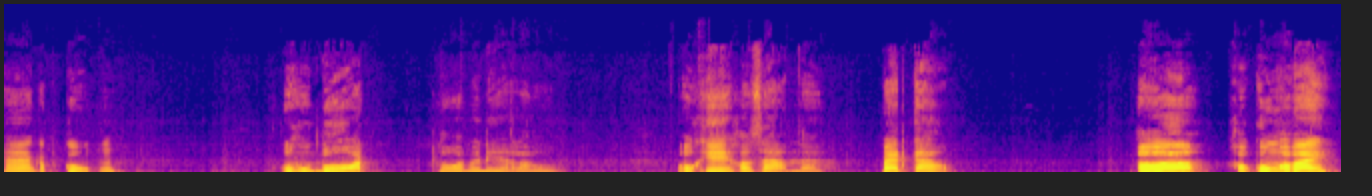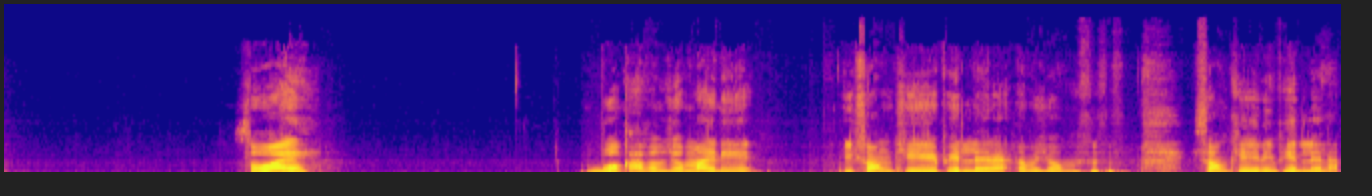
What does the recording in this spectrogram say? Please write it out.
ห้ากับกุ๋งโอ้โหบอด รอดไหมเนี่ยเรา โอเคเขาสามนะแปดเก้าเออเขากงเข้าไป สวย บวกครับท่านผู้ชมไม้นี้ อีกสองเคเพ่นเลยแหละท่านผู้ชมสองเคนี่เพ่นเลยแหละ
